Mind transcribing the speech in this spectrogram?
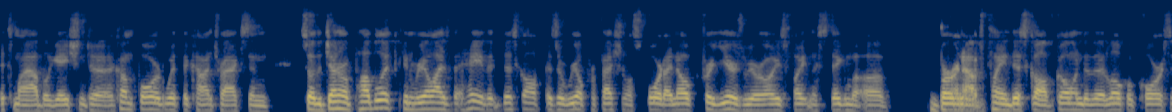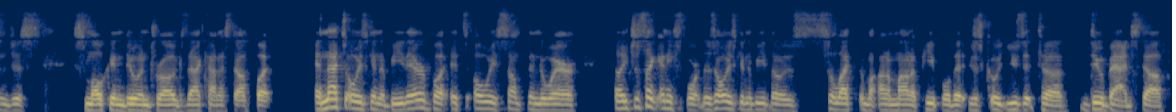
it's my obligation to come forward with the contracts and so the general public can realize that hey, that disc golf is a real professional sport. I know for years we were always fighting the stigma of burnouts playing disc golf, going to the local course and just smoking, doing drugs, that kind of stuff. But and that's always going to be there, but it's always something to where like just like any sport, there's always going to be those select amount of people that just go use it to do bad stuff.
